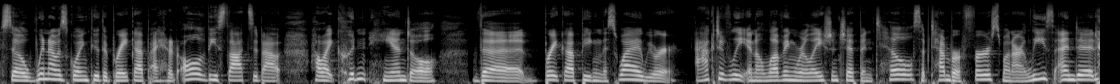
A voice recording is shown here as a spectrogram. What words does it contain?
So, when I was going through the breakup, I had all of these thoughts about how I couldn't handle the breakup being this way. We were actively in a loving relationship until September 1st when our lease ended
